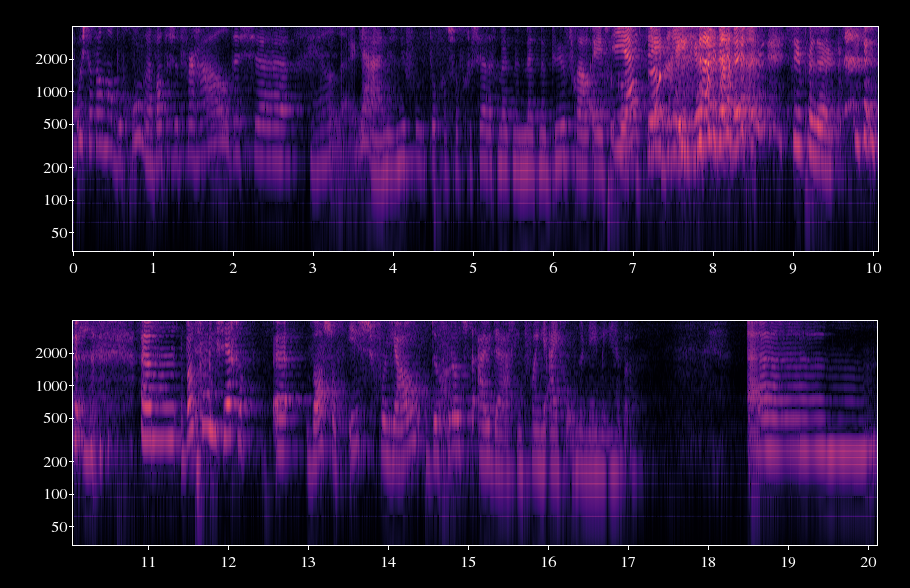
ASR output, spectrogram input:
hoe is dat allemaal begonnen? Wat is het verhaal? Dus eh, heel leuk. ja, en dus nu voelt het toch alsof gezellig met, mijn- met mijn buurvrouw even een Ja, kopje thee toch? drinken. Superleuk. Ehm, wat zou je zeggen eh, was of is voor jou de grootste uitdaging van je eigen onderneming hebben? Ehm,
